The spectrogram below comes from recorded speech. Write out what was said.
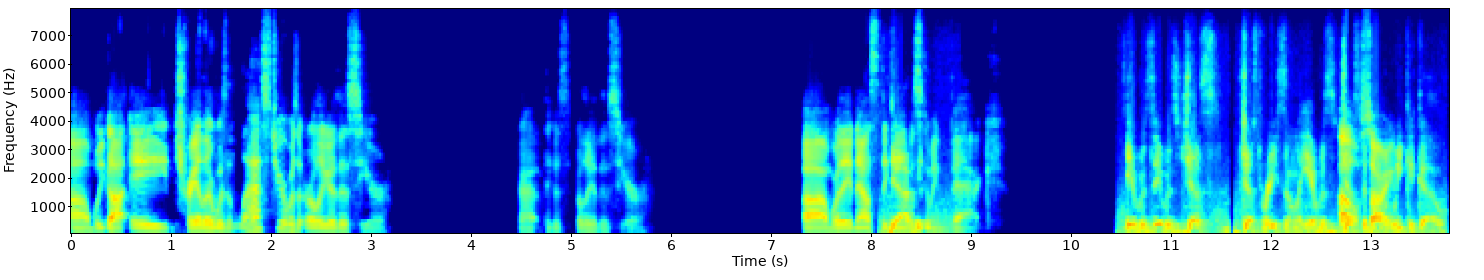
Um, we got a trailer. Was it last year? or Was it earlier this year? Uh, I think it was earlier this year, um, where they announced the Yeah, game I was coming back. It was. It was just just recently. It was Oh, just about sorry. a week ago.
